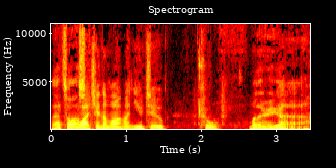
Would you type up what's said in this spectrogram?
that's awesome watching along on YouTube. cool well there you go Uh,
